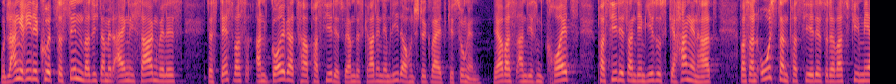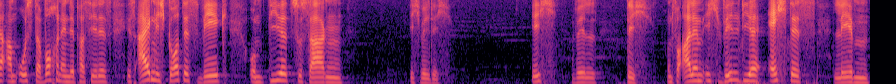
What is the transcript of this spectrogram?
Und lange Rede, kurzer Sinn, was ich damit eigentlich sagen will, ist, dass das, was an Golgatha passiert ist, wir haben das gerade in dem Lied auch ein Stück weit gesungen, ja, was an diesem Kreuz passiert ist, an dem Jesus gehangen hat, was an Ostern passiert ist oder was vielmehr am Osterwochenende passiert ist, ist eigentlich Gottes Weg, um dir zu sagen, ich will dich ich will dich. Und vor allem, ich will dir echtes Leben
